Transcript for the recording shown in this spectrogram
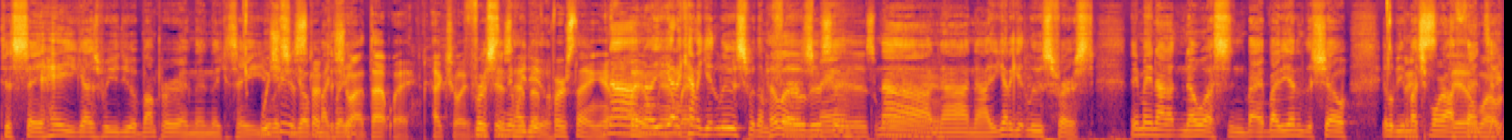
to say, "Hey, you guys, will you do a bumper?" And then they can say, "You We should listen to Open start Mic the show out that way. Actually, First we thing that we do. First thing, yeah. No, Boom, no, you yeah, got to kind of get loose with them Hello, first, this man. is- Nah, well, nah, nah. You got to get loose first. They may not know us, and by, by the end of the show, it'll be They much more authentic.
